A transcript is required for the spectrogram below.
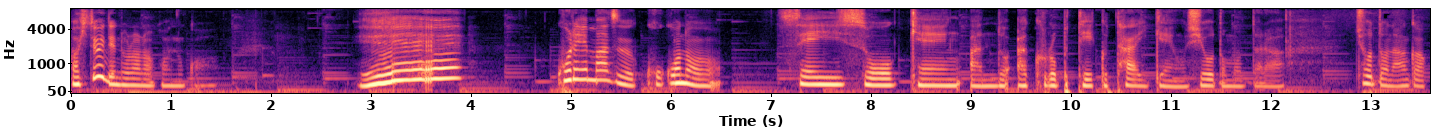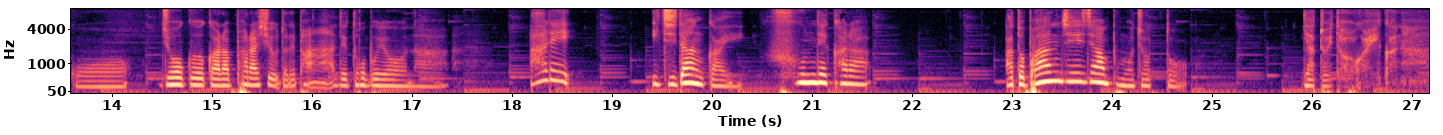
あ、一人で乗らなあかんのか。ええー、これまず、ここの清掃犬アクロプティック体験をしようと思ったら、ちょっとなんかこう、上空からパラシュートでパーンって飛ぶような、あれ、一段階踏んでから、あとバンジージャンプもちょっと、やっといた方がいいかな。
